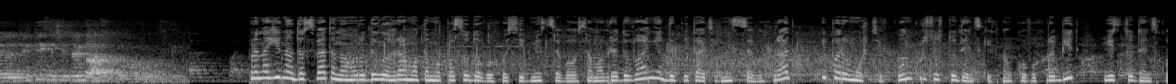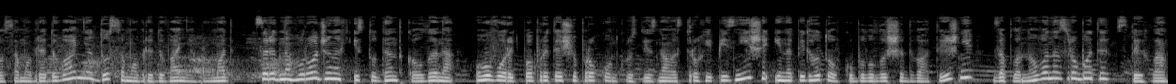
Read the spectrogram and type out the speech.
е, 2013 році. Принагідно до свята нагородили грамотами посадових осіб місцевого самоврядування, депутатів місцевих рад і переможців конкурсу студентських наукових робіт від студентського самоврядування до самоврядування громад. Серед нагороджених і студентка Олена говорить, попри те, що про конкурс дізналась трохи пізніше, і на підготовку було лише два тижні, заплановано зробити встигла.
